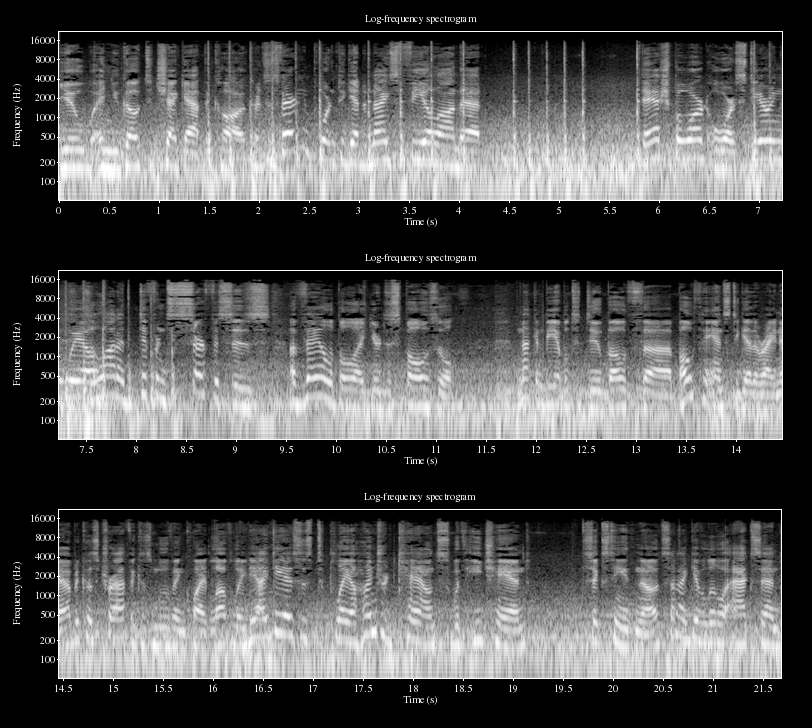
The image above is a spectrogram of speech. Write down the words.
you and you go to check out the car because it's very important to get a nice feel on that dashboard or steering wheel. There's a lot of different surfaces available at your disposal. I'm not going to be able to do both uh, both hands together right now because traffic is moving quite lovely. The idea is, is to play 100 counts with each hand, 16th notes, and I give a little accent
